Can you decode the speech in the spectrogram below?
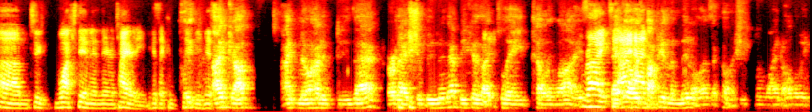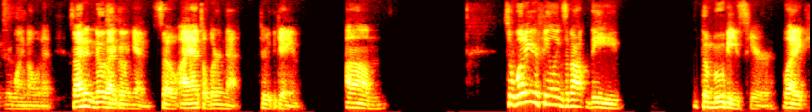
um to watch them in their entirety because I completely See, missed. I it. got. I know how to do that, or that I should be doing that because I played Telling Lies. Right. And I it always had in the middle. I was like, oh, I should rewind all the way to rewind all of it. So I didn't know that going in. So I had to learn that through the game. Um so what are your feelings about the the movies here? Like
